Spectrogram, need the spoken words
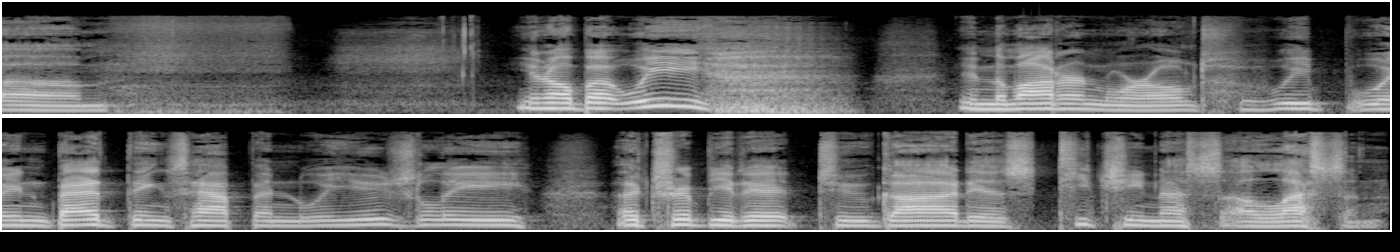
Um, you know, but we in the modern world, we when bad things happen, we usually attribute it to God is teaching us a lesson.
